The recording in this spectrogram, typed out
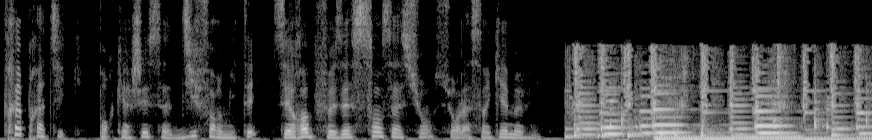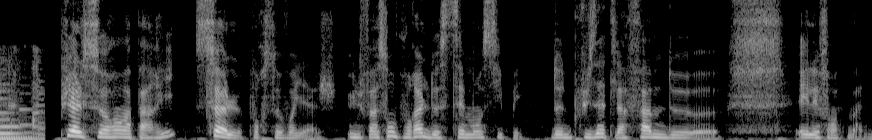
très pratiques pour cacher sa difformité, ses robes faisaient sensation sur la 5 avenue. Puis elle se rend à Paris, seule pour ce voyage. Une façon pour elle de s'émanciper, de ne plus être la femme de euh, Elephant Man.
